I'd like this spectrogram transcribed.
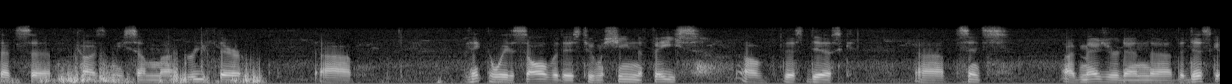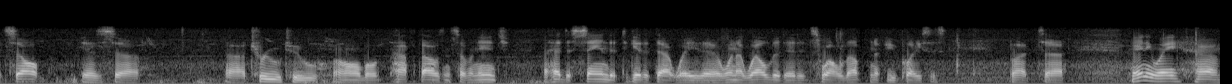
that's uh, causing me some uh, grief there. Uh, I think the way to solve it is to machine the face of this disc uh, since I've measured and uh, the disc itself is uh, true to oh, about half a thousandth of an inch. I had to sand it to get it that way. Uh, when I welded it, it swelled up in a few places. But uh, anyway, uh,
